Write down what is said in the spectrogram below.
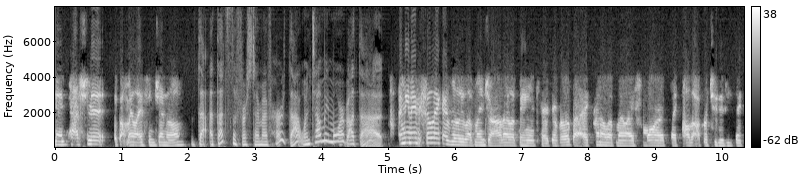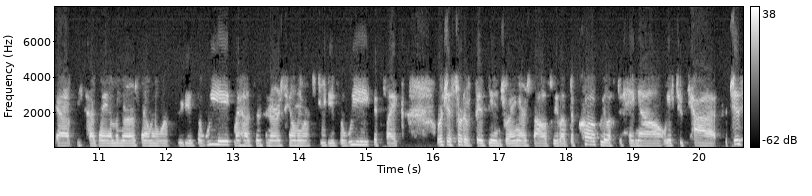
and I'm passionate about my life in general. That that's the first time I've heard that one. Tell me more about that. I mean, I feel like I really love my job. I love being a caregiver, but I kind of love my life more. It's like all the opportunities I get because I am a nurse. I only work three days a week. My husband's a nurse. He only works three days a week. It's like we're just sort of busy enjoying ourselves. We love to cook. We love to hang out. We have two cats. Just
